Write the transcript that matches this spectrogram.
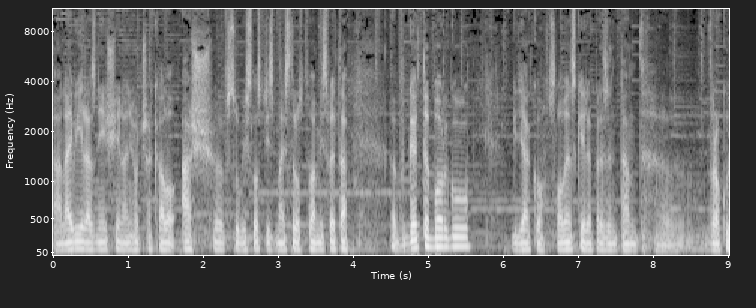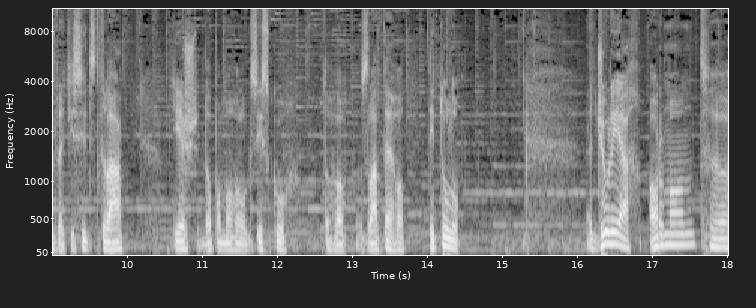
a najvýraznejšie na ňo čakalo až v súvislosti s majstrovstvami sveta v Göteborgu, kde ako slovenský reprezentant e, v roku 2002 tiež dopomohol k zisku toho zlatého titulu. Julia Ormond, e,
